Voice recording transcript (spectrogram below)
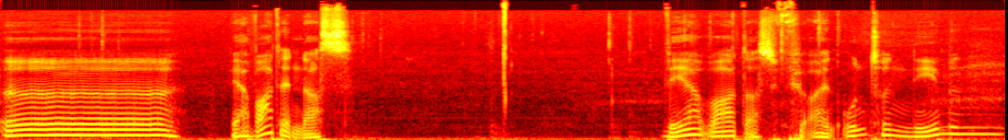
äh, wer war denn das? Wer war das für ein Unternehmen?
